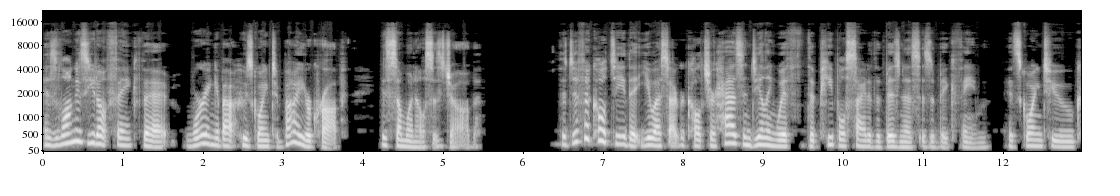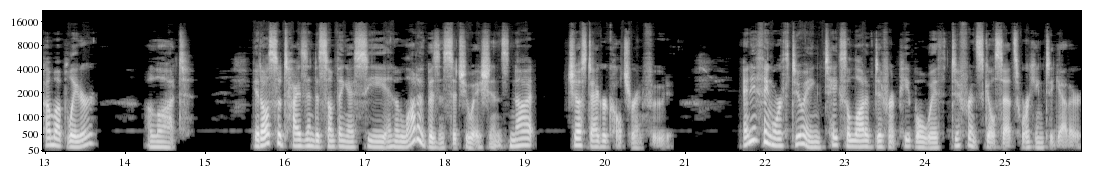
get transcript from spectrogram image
As long as you don't think that worrying about who's going to buy your crop is someone else's job. The difficulty that U.S. agriculture has in dealing with the people side of the business is a big theme. It's going to come up later a lot. It also ties into something I see in a lot of business situations, not just agriculture and food. Anything worth doing takes a lot of different people with different skill sets working together.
